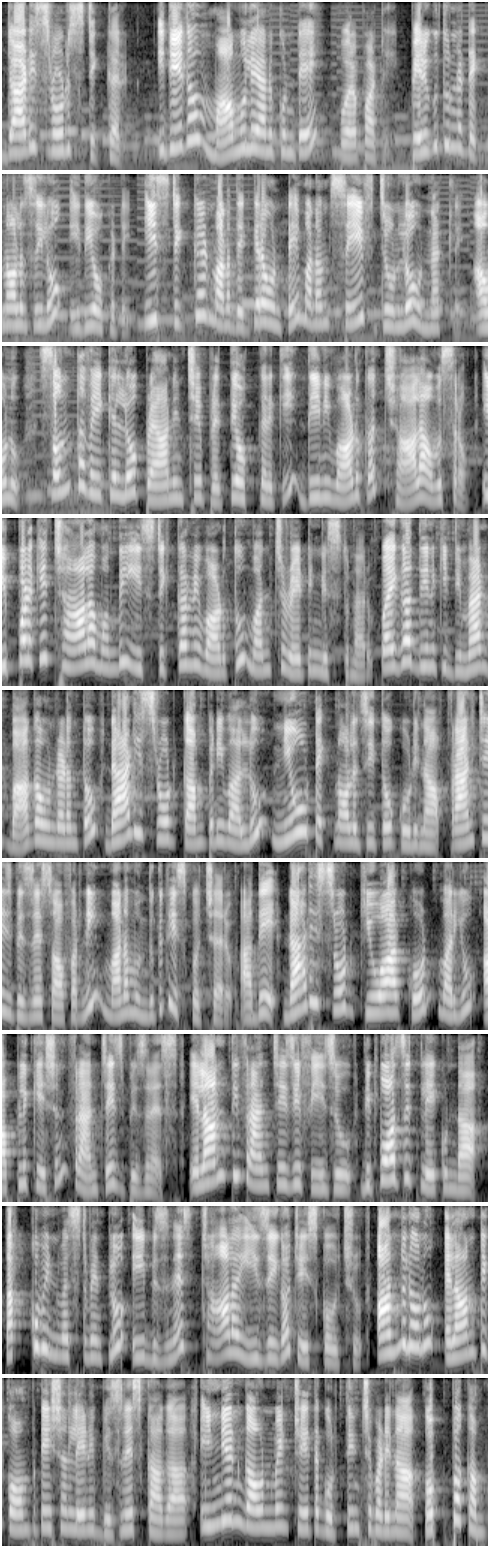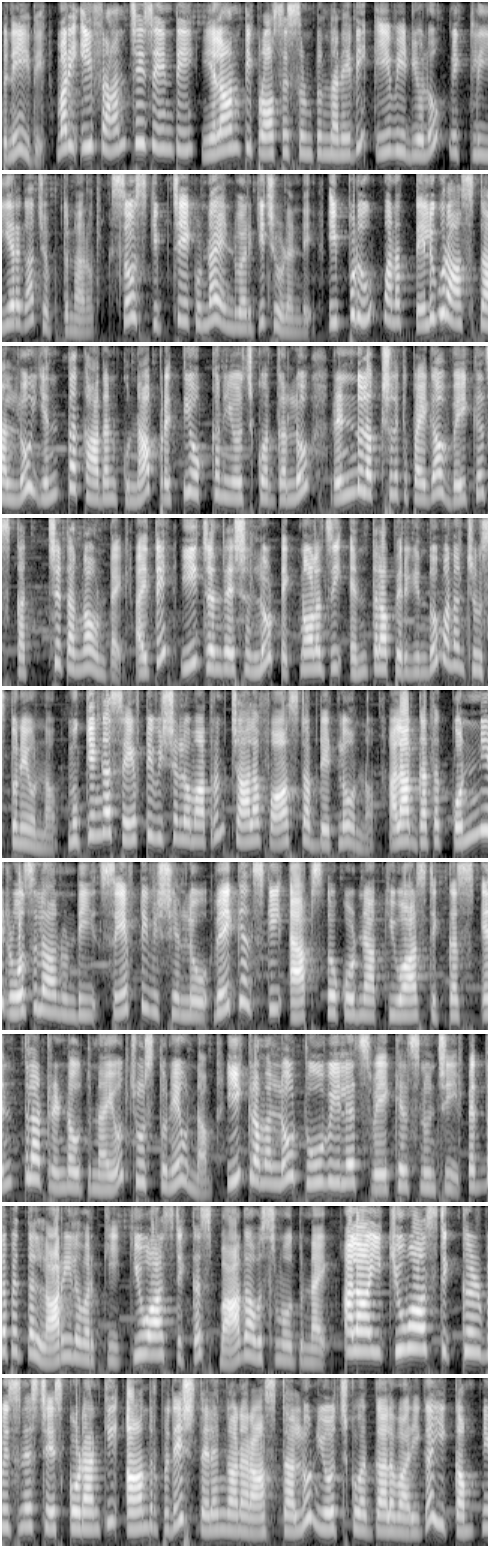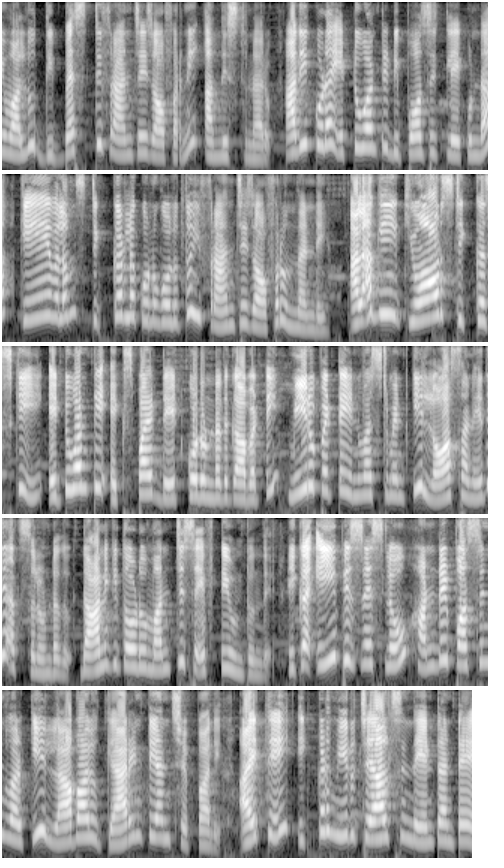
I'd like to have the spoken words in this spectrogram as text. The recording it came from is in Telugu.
Daddy's road sticker. ఇదేదో మామూలే అనుకుంటే పొరపాటే. పెరుగుతున్న టెక్నాలజీలో ఇది ఒకటి. ఈ స్టిక్కర్ మన దగ్గర ఉంటే మనం సేఫ్ జోన్లో ఉన్నట్లే. అవును సొంత వెహికల్లో ప్రయాణించే ప్రతి ఒక్కరికి దీని వాడుక చాలా అవసరం. ఇప్పటికే చాలా మంది ఈ స్టిక్కర్ని వాడుతూ మంచి రేటింగ్ ఇస్తున్నారు. పైగా దీనికి డిమాండ్ బాగా ఉండడంతో డాడీస్ రోడ్ కంపెనీ వాళ్ళు న్యూ టెక్నాలజీతో కూడిన ఫ్రాంచైజ్ బిజినెస్ ఆఫర్ని మన ముందుకు తీసుకొచ్చారు. అదే డాడీస్ రోడ్ క్యూఆర్ కోడ్ మరియు అప్లికేషన్ ఫ్రాంచైజ్ బిజినెస్. ఎలాంటి ఫ్రాంచైజీ ఫీజు డిపాజిట్ లేకుండా తక్కువ ఇన్వెస్ట్మెంట్లో ఈ బిజినెస్ చాలా ఈజీగా చేసుకోవచ్చు. అందులోనూ ఎలాంటి కాంపిటీషన్ లేని బిజినెస్ కాగా ఇండియన్ గవర్నమెంట్ చేత గుర్తించబడిన గొప్ప కంపెనీ ఇది. మరి ఈ ఫ్రాంచైజ్ ఏంటి? ఎలాంటి ప్రాసెస్ ఉంటుందనేది ఈ వీడియోలో మీకు క్లియర్గా చెప్తున్నాను. సో స్కిప్ చేయకుండా ఎండ్ వరకు చూడండి. ఇప్పుడు మన తెలుగు రాష్ట్రాల్లో ఎంత కాదనుకున్నా ప్రతి ఒక్క నియోజకవర్గంలో రెండు లక్షలకి పైగా వెహికల్స్ ఖచ్చితంగా ఉంటాయి. అయితే ఈ జనరేషన్లో టెక్నాలజీ ఎంతలా పెరిగిందో మనం చూస్తూనే ఉన్నాం. ముఖ్యంగా సేఫ్టీ విషయంలో మాత్రం చాలా ఫాస్ట్ అప్డేట్లో ఉన్నాం. అలా గత కొన్ని రోజుల నుండి సేఫ్టీ విషయంలో వెహికల్స్కి యాప్స్తో కూడిన క్యూఆర్ స్టిక్కర్స్ ఎంతలా ట్రెండ్ అవుతున్నాయో చూస్తూనే ఉన్నాం. ఈ క్రమంలో టూ వీలర్స్ వెహికల్స్ నుంచి పెద్ద పెద్ద లారీల వరకు క్యూఆర్ స్టిక్కర్స్ బాగా అవసరమవుతున్నాయి. అలా ఈ క్యూఆర్ స్టిక్కర్ బిజినెస్ చేసుకోవడానికి ఆంధ్రప్రదేశ్ తెలంగాణ రాష్ట్రాల్లో నియోజకవర్గాల వారీగా ఈ కంపెనీ వాళ్ళు ది బెస్ట్ ఫ్రాంచైజ్ ఆఫర్ని అందిస్తున్నారు. అది కూడా ఎటువంటి డిపాజిట్ లేకుండా కేవలం స్టిక్కర్ల కొనుగోలుతో ఈ ఫ్రాంచైజ్ ఆఫర్ ఉందండి. అలాగే ఈ క్యూఆర్ స్టిక్కర్స్కి ఎటువంటి ఎక్స్పైర్ డేట్ కూడా ఉండదు కాబట్టి మీరు పెట్టే ఇన్వెస్ట్మెంట్కి లాస్ అనేది అస్సలు ఉండదు. దానికి తోడు మంచి సేఫ్టీ ఉంటుంది. ఇక ఈ బిజినెస్లో హండ్రెడ్ పర్సెంట్ వరకు లాభాలు గ్యారంటీ అని చెప్పాలి. అయితే ఇక్కడ మీరు చేయాల్సింది ఏంటంటే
